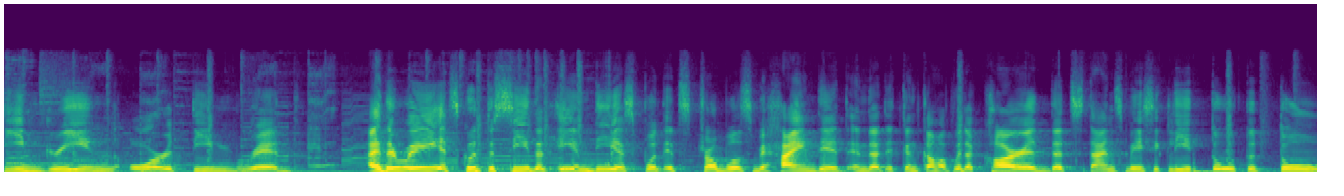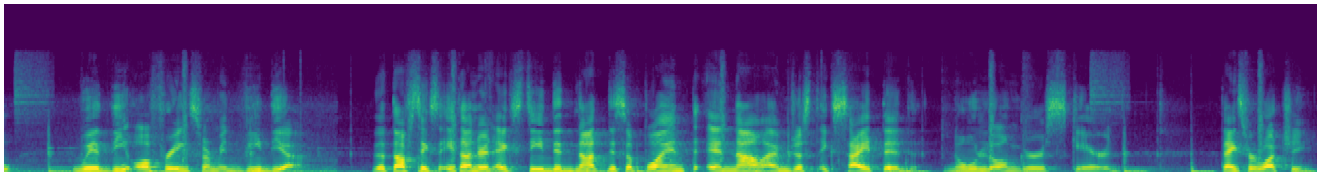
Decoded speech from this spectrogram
team green or team red? Either way, it's good to see that AMD has put its troubles behind it and that it can come up with a card that stands basically toe-to-toe -to -toe with the offerings from NVIDIA. The TUF 6800 XT did not disappoint and now I'm just excited, no longer scared. Thanks for watching.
